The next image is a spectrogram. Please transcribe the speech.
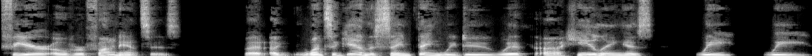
fear over finances. But uh, once again, the same thing we do with uh, healing is we we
